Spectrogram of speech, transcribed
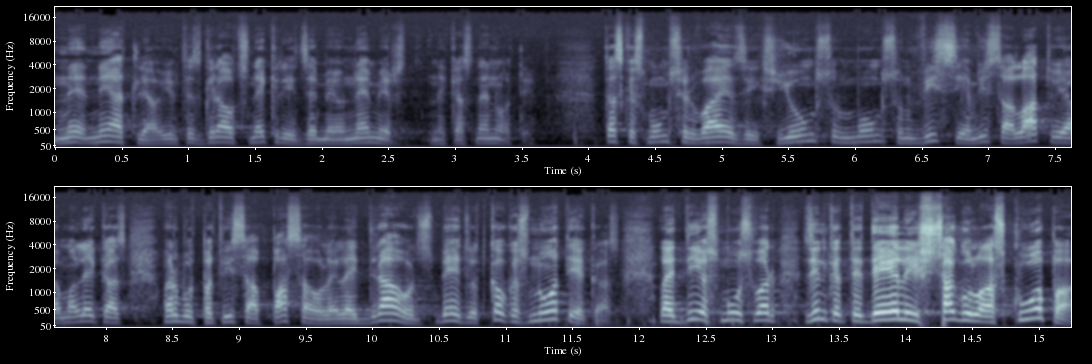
ne, neatļaujam, tas grauds nekrīt zemē un nemirst, nekas nenotiek. Tas, kas mums ir vajadzīgs, jums un mums un visiem, visā Latvijā, man liekas, varbūt pat visā pasaulē, lai draudz, beidzot kaut kas notiekās. Lai Dievs mūs var, zina, ka te dēlīši sagulās kopā,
